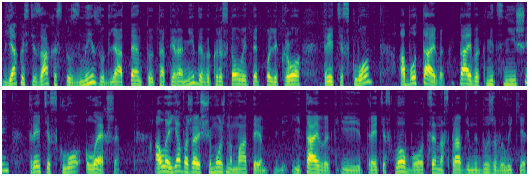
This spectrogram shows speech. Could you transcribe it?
В якості захисту знизу для тенту та піраміди використовуйте полікро третє скло або тайвик. Тайвик міцніший, третє скло легше. Але я вважаю, що можна мати і тайвик, і третє скло, бо це насправді не дуже великі е,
